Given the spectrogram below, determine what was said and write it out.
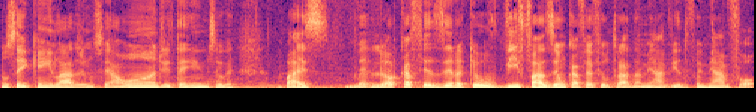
não sei quem lá de não sei aonde, tem não sei o quê. A melhor cafezeira que eu vi fazer um café filtrado na minha vida foi minha avó.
